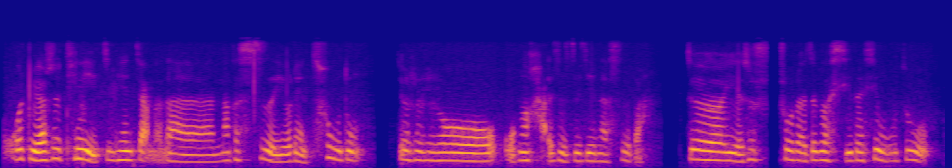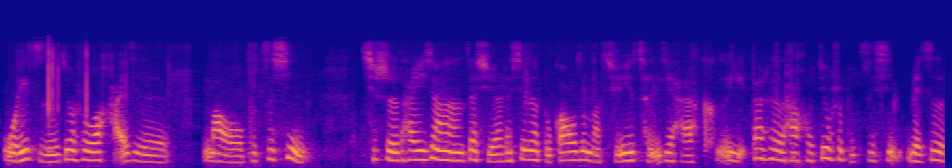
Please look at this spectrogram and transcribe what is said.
我主要是听你今天讲的那那个事有点触动，就是说我跟孩子之间的事吧。这也是说的这个习得性无助。我一直就说孩子。老不自信，其实他一向在学校里，现在读高中了，学习成绩还可以，但是他就是不自信，每次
